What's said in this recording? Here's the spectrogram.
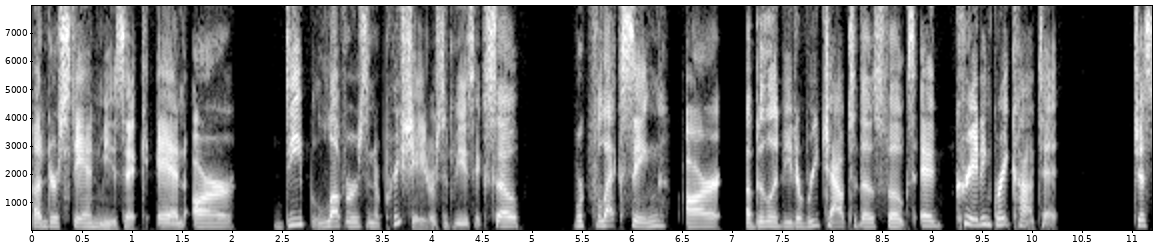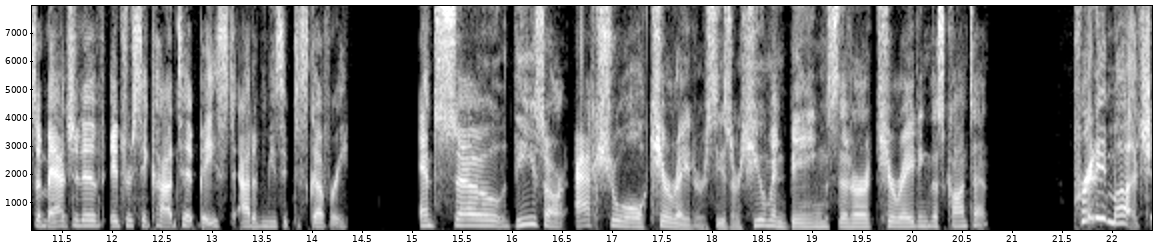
understand music and are deep lovers and appreciators of music. So we're flexing our ability to reach out to those folks and creating great content. Just imaginative, interesting content based out of music discovery. And so these are actual curators. These are human beings that are curating this content? Pretty much.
